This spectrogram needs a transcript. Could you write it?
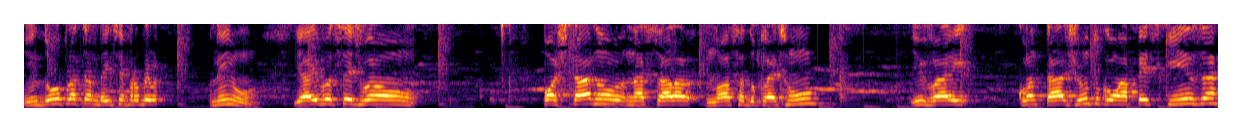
Em dupla também sem problema nenhum. E aí vocês vão postar no, na sala nossa do Classroom e vai contar junto com a pesquisa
